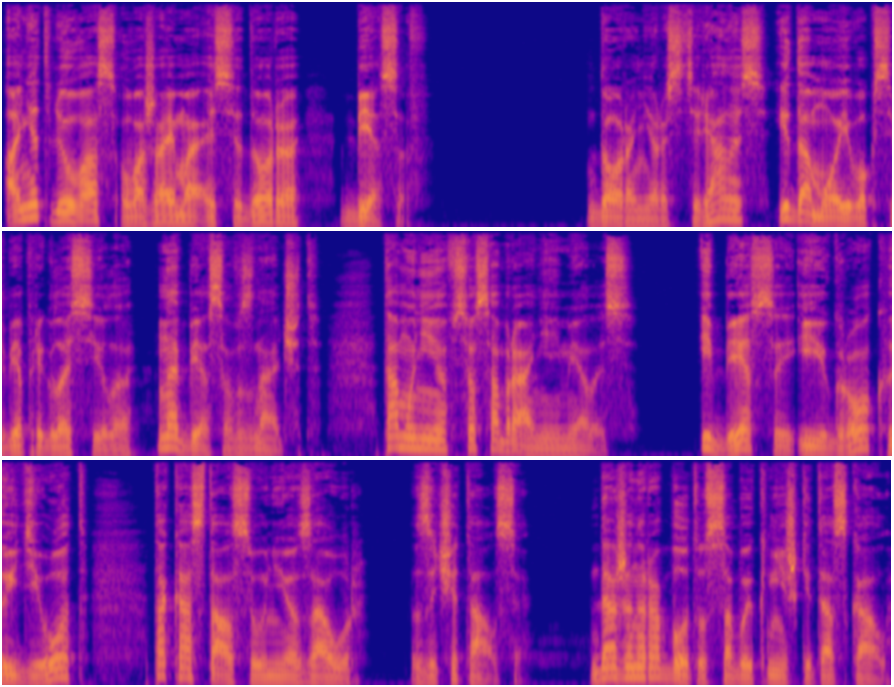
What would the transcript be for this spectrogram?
«А нет ли у вас, уважаемая Эсидора, бесов?» Дора не растерялась и домой его к себе пригласила, на бесов, значит. Там у нее все собрание имелось. И бесы, и игрок, и идиот. Так и остался у нее Заур. Зачитался. Даже на работу с собой книжки таскал.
